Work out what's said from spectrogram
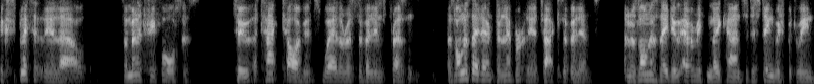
explicitly allow, for military forces to attack targets where there are civilians present as long as they don't deliberately attack civilians, and as long as they do everything they can to distinguish between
